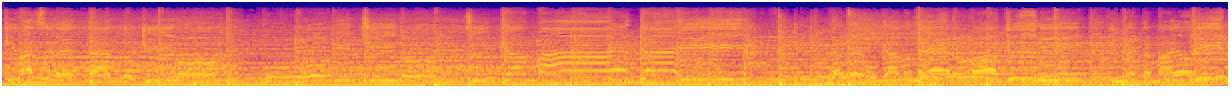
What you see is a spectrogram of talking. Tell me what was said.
き忘れた時をもう一度捕まえたい誰もが胸の奥に秘めた迷いの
